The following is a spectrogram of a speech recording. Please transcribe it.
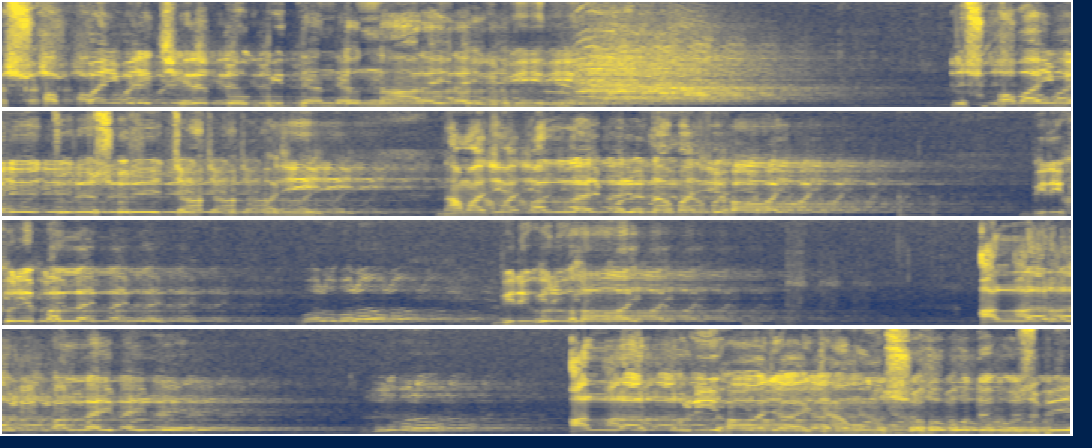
সবাই মিলে ঝেড়ে তকবির দেন তো নারাই তকবির। সবাই মিলে জোরে সোরে নামাজি, নামাজির পাল্লায় বলে নামাজি হয়। বিড়ি করে পাল্লায় বলো বলো বিড়ি করে হয়। আল্লাহর অলির পাল্লায় পাইলে জোরে বলো। আল্লাহর অলি হওয়া যায়, যেমন সহবতে বসবে।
